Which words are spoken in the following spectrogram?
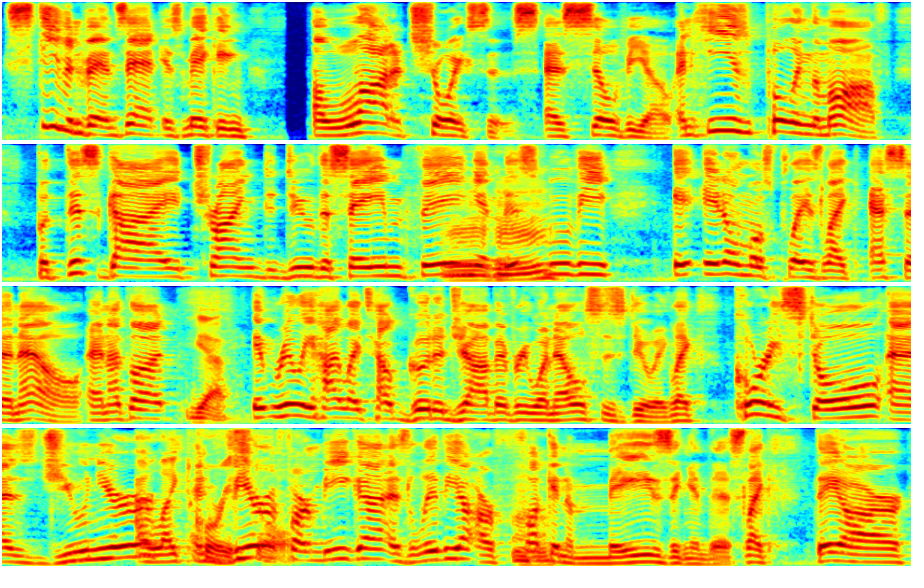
Steven Van Zandt is making a lot of choices as Silvio, and he's pulling them off. But this guy trying to do the same thing in this mm-hmm. movie, it, it almost plays like SNL. And I thought, Yeah. it really highlights how good a job everyone else is doing. Like Corey Stoll as Junior, I liked and Corey Vera Stoll. Farmiga as Livia are mm-hmm. fucking amazing in this. Like they are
